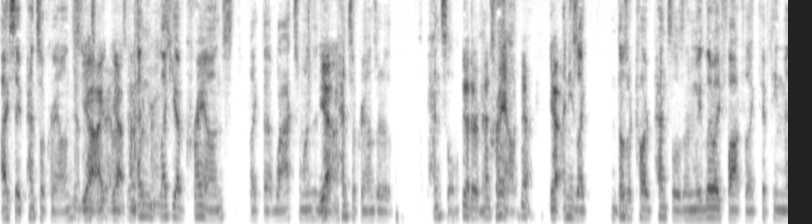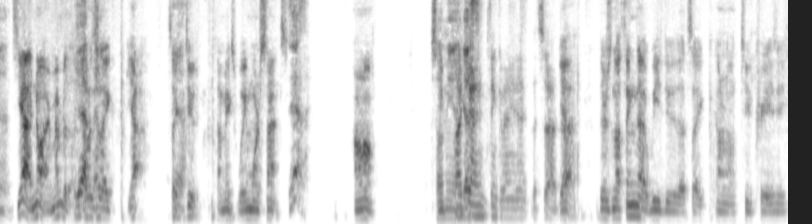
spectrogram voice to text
I say pencil crayons. Yeah, yeah, pencil I, crayons, yeah, yeah. pencil and crayons. like you have crayons, like the wax ones, and you Yeah. have pencil crayons that are the pencil. yeah, they're and a pencils. crayon. Yeah, yeah, And he's like, "Those are colored pencils," and we literally fought for like 15 minutes. yeah. No, I remember that. Yeah, that was and- like, yeah, it's like, Yeah. dude, that makes way more sense. Yeah. I don't know. So I mean, I, I, guess can't even think of any that- that's uh, Yeah, there's nothing that we do that's like, I don't know, too crazy.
